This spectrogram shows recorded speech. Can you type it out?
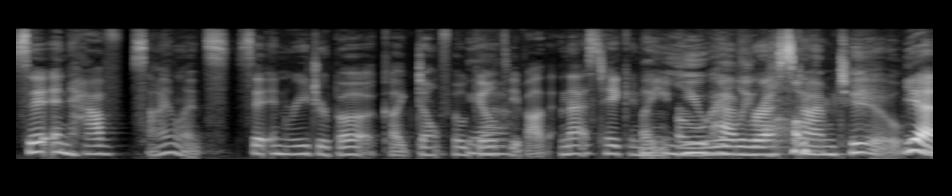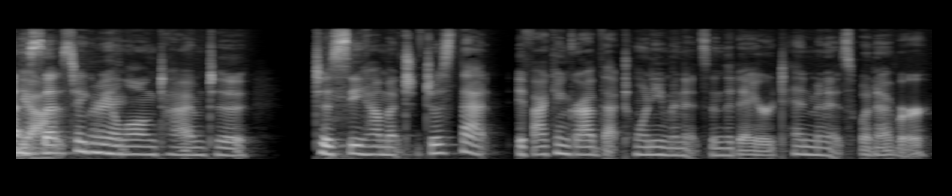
Sit and have silence. Sit and read your book. Like, don't feel Yeah. guilty about it. And that's taken like me a you have really rest long- time too. Yes, yeah. that's taken me a long time to to see how much just that if I can grab that 20 minutes in the day or 10 minutes whatever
